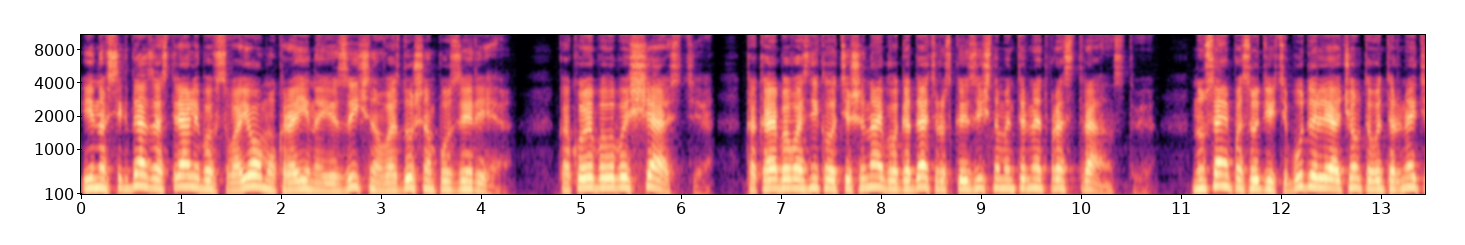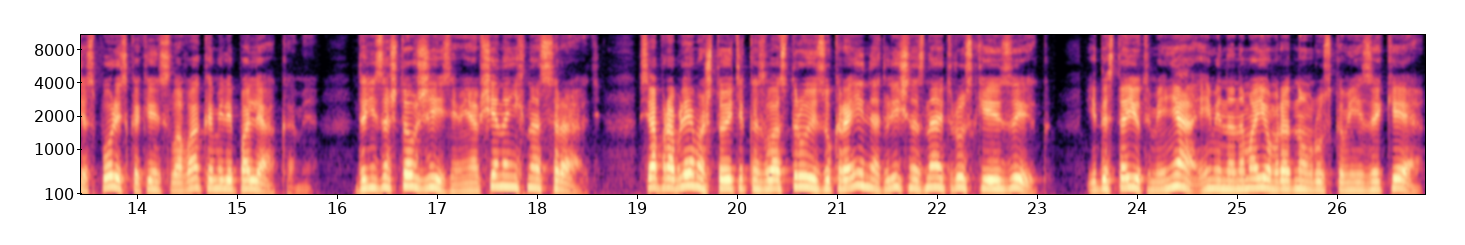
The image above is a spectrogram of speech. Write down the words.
и навсегда застряли бы в своем украиноязычном воздушном пузыре. Какое было бы счастье, какая бы возникла тишина и благодать в русскоязычном интернет-пространстве. Ну сами посудите, буду ли о чем-то в интернете спорить с какими-нибудь словаками или поляками. Да ни за что в жизни, мне вообще на них насрать. Вся проблема, что эти козлоструи из Украины отлично знают русский язык и достают меня именно на моем родном русском языке,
